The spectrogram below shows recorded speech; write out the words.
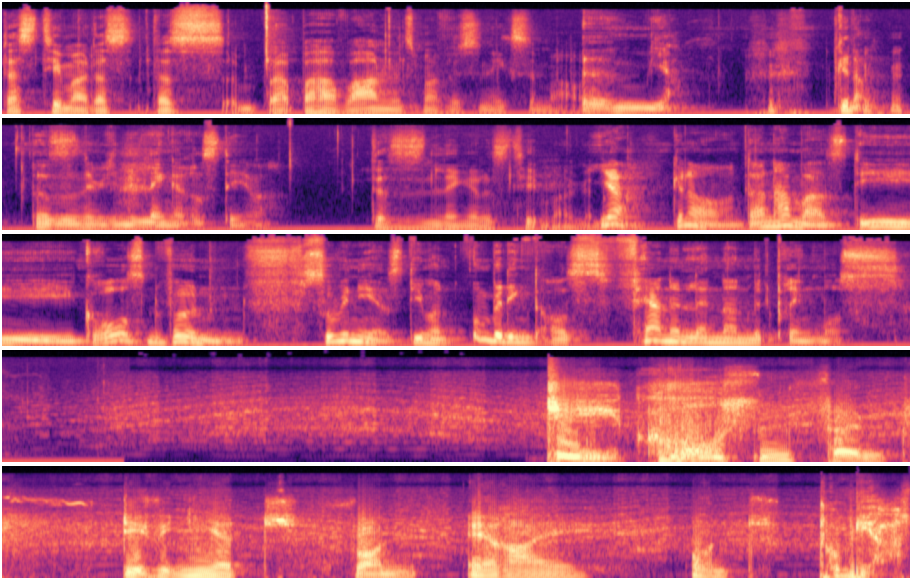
Das Thema, das, das bewahren wir uns mal fürs nächste Mal auf. Ähm, ja, genau. Das ist nämlich ein längeres Thema. Das ist ein längeres Thema, genau. Ja, genau. Dann haben wir es. Die großen fünf Souvenirs, die man unbedingt aus fernen Ländern mitbringen muss. Die großen fünf, definiert von Erei und Tobias.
